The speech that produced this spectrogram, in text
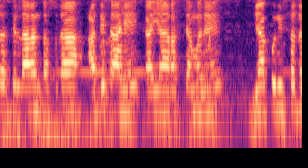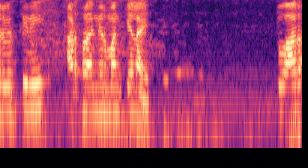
तहसीलदारांचा सुद्धा आदेश आहे का या रस्त्यामध्ये ज्या कोणी सदर व्यक्तीने अडथळा निर्माण केला आहे तो आड-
